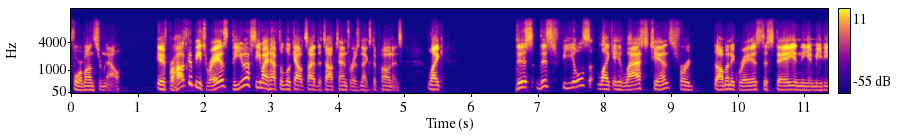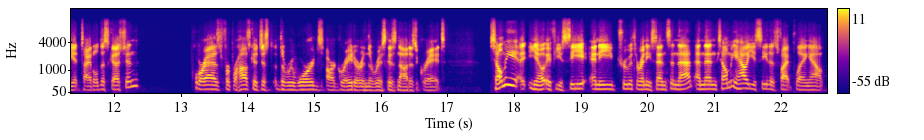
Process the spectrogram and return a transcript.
four months from now. If Prochazka beats Reyes, the UFC might have to look outside the top 10 for his next opponents. Like this this feels like a last chance for Dominick Reyes to stay in the immediate title discussion. Whereas for Prochazka, just the rewards are greater and the risk is not as great. Tell me, uh, you know, if you see any truth or any sense in that, and then tell me how you see this fight playing out.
